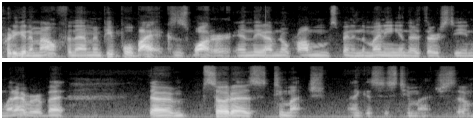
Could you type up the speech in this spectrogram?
pretty good amount for them, and people will buy it because it's water, and they have no problem spending the money, and they're thirsty and whatever. But the soda is too much. I think it's just too much. So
